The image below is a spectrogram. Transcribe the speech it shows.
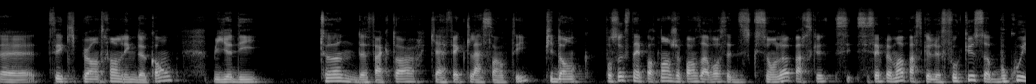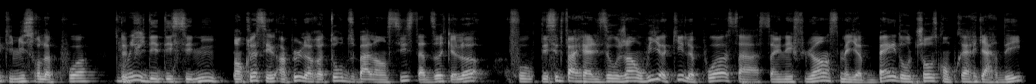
euh, qui peut entrer en ligne de compte, mais il y a des tonnes de facteurs qui affectent la santé. Puis donc, pour ça que c'est important, je pense, d'avoir cette discussion-là, parce que c'est simplement parce que le focus a beaucoup été mis sur le poids depuis Oui. des décennies. Donc là, c'est un peu le retour du balancier, c'est-à-dire que là, il faut essayer de faire réaliser aux gens, oui, OK, le poids, ça, ça a une influence, mais il y a bien d'autres choses qu'on pourrait regarder,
